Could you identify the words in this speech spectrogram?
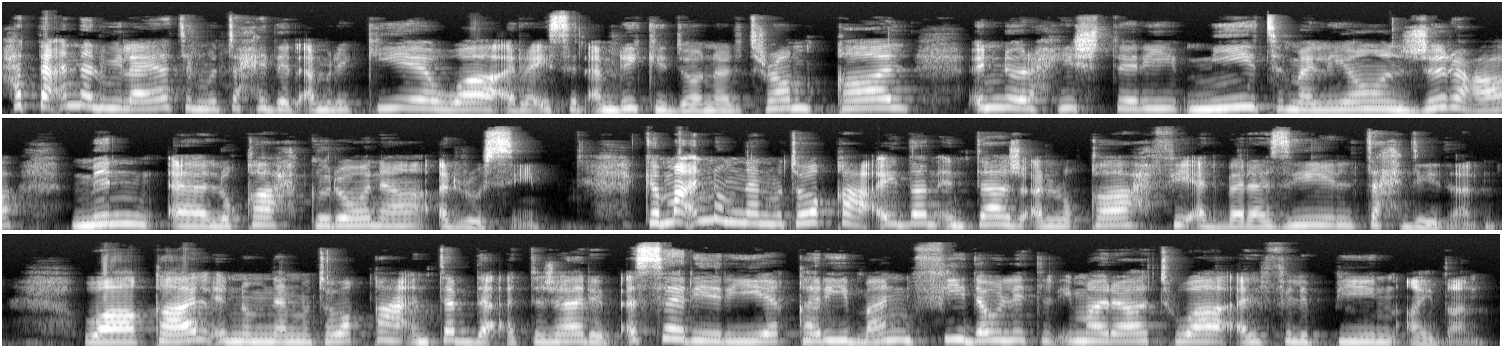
حتى أن الولايات المتحدة الأمريكية والرئيس الأمريكي دونالد ترامب قال أنه رح يشتري 100 مليون جرعة من آه، لقاح كورونا الروسي. كما أنه من المتوقع أيضا إنتاج اللقاح في البرازيل تحديدا. وقال أنه من المتوقع أن تبدأ التجارب السريرية قريبا في دولة الإمارات والفلبين أيضا.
